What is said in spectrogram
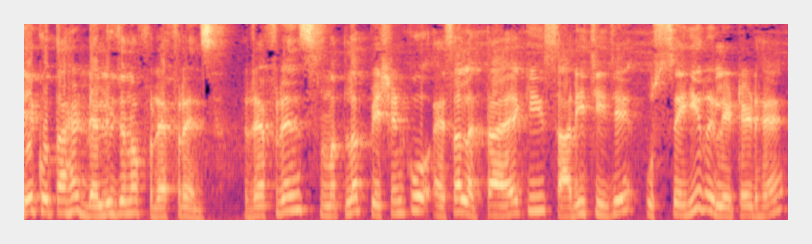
एक होता है डेल्यूजन ऑफ़ रेफरेंस रेफरेंस मतलब पेशेंट को ऐसा लगता है कि सारी चीज़ें उससे ही रिलेटेड है,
